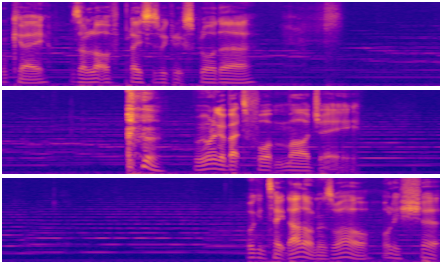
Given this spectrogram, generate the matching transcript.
Okay, there's a lot of places we could explore there. we want to go back to Fort Marjay. We can take that on as well. Holy shit.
